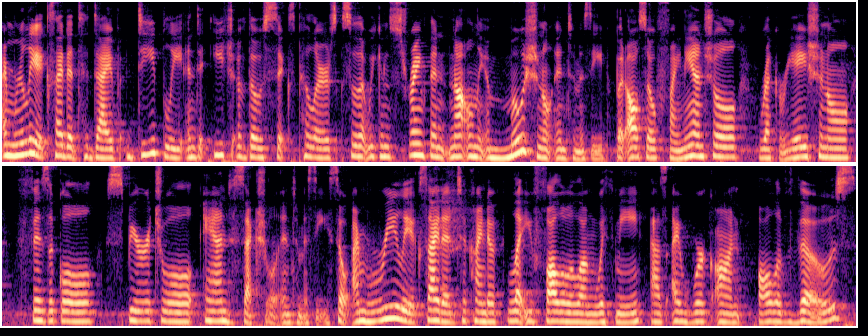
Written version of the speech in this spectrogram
I'm really excited to dive deeply into each of those six pillars so that we can strengthen not only emotional intimacy, but also financial, recreational, physical, spiritual, and sexual intimacy. So I'm really excited to kind of let you follow along with me as I work on all of those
